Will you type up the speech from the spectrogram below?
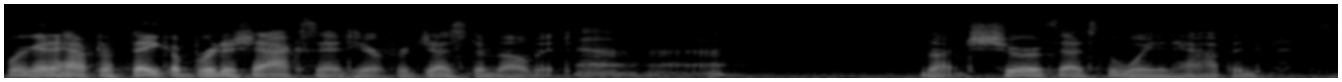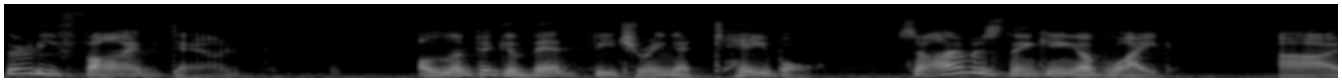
we're going to have to fake a British accent here for just a moment. Uh-huh. Not sure if that's the way it happened. 35 down. Olympic event featuring a table. So I was thinking of like uh,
